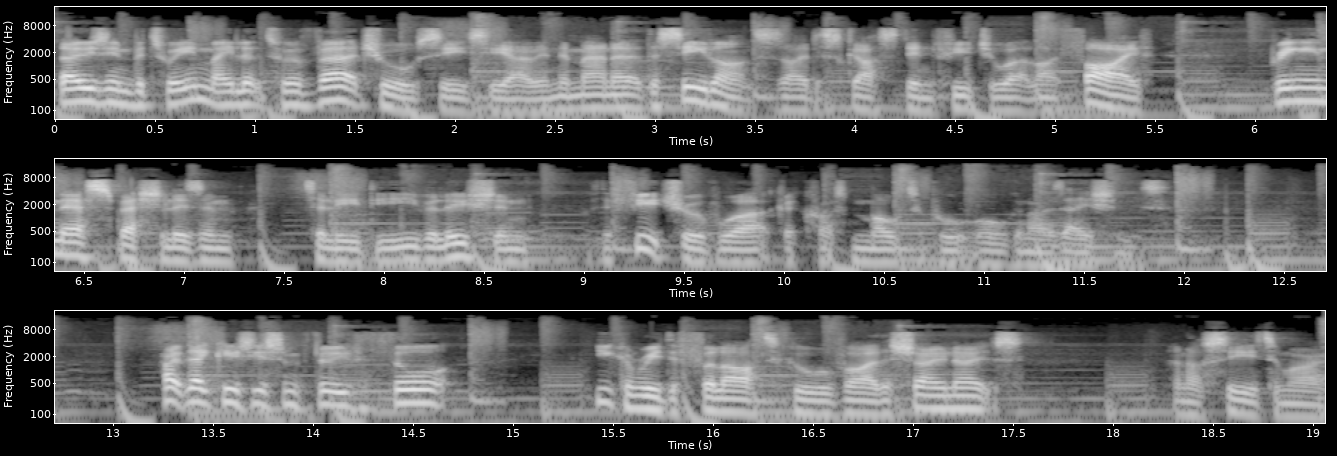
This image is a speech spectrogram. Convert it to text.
Those in between may look to a virtual CCO in the manner of the Sealancers I discussed in Future Work Life 5, bringing their specialism to lead the evolution of the future of work across multiple organisations. Hope that gives you some food for thought. You can read the full article via the show notes, and I'll see you tomorrow.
